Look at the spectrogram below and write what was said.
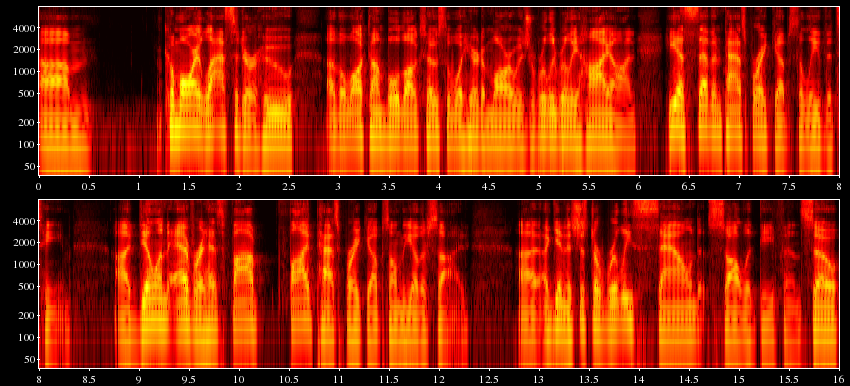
um, Kamari Lassiter, who uh, the Locked On Bulldogs host that we'll hear tomorrow is really, really high on. He has seven pass breakups to lead the team. Uh, Daylen Everette has five five pass breakups on the other side. Uh, again, it's just a really sound, solid defense. So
